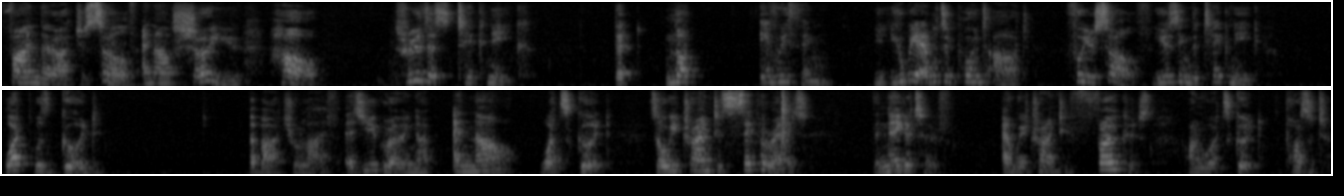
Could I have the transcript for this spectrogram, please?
find that out yourself. And I'll show you how, through this technique, that not everything, you'll be able to point out for yourself, using the technique, what was good about your life as you growing up, and now what's good. So we're trying to separate the negative and we're trying to focus on what's good, positive.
